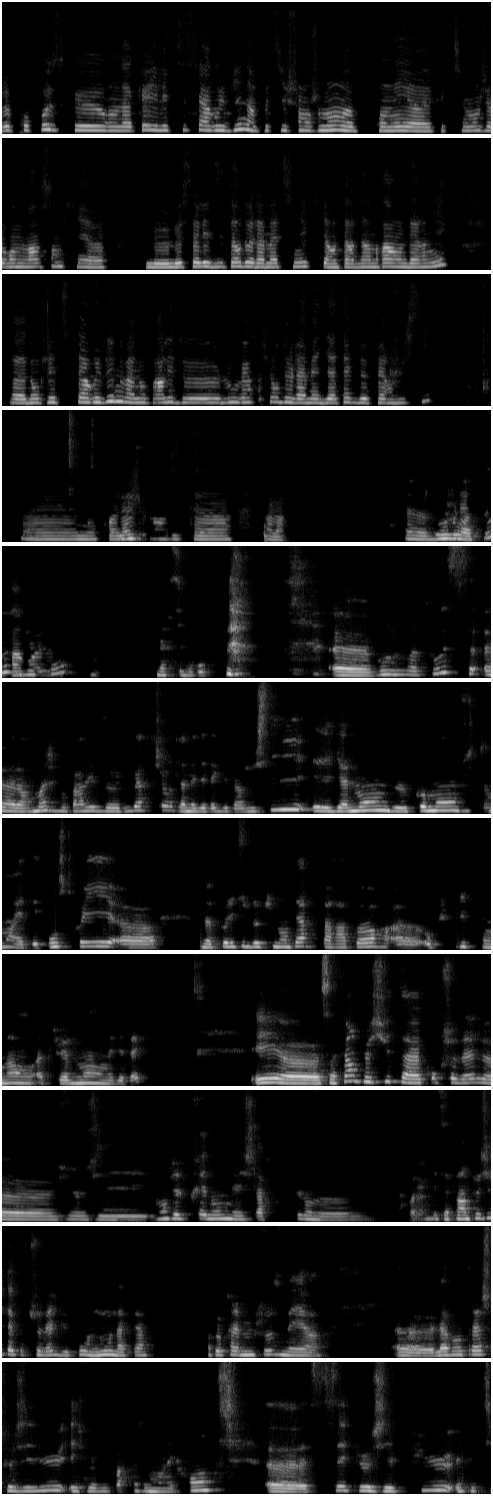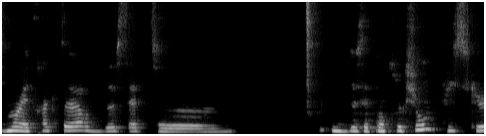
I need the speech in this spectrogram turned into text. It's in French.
je propose qu'on accueille Laetitia Rubin, un petit changement pour qu'on ait effectivement Jérôme Vincent, qui est le, seul éditeur de la matinée qui interviendra en dernier. donc, Laetitia Rubin va nous parler de l'ouverture de la médiathèque de Père Jussi. donc, voilà, je l'invite à... Voilà. bonjour à tous. Merci beaucoup. Euh, bonjour à tous. Euh, alors moi, je vais vous parler de l'ouverture de la médiathèque de Père et également de comment justement a été construit euh, notre politique documentaire par rapport au public qu'on a actuellement en médiathèque. Et ça fait un peu suite à Courchevel. J'ai mangé le prénom, mais je la retrouve plus dans le... Voilà. Mais ça fait un peu suite à Courchevel. Du coup, nous, on a fait à peu près la même chose, mais l'avantage que j'ai eu, et je vais vous partager mon écran, euh, c'est que j'ai pu effectivement être acteur de cette, euh, de cette construction, puisque,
